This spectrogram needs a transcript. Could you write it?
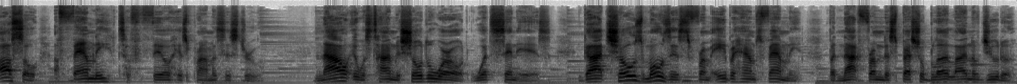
also a family to fulfill his promises through. Now it was time to show the world what sin is. God chose Moses from Abraham's family, but not from the special bloodline of Judah,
